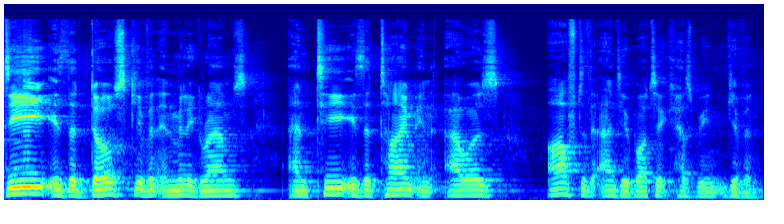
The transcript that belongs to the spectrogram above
d is the dose given in milligrams, and t is the time in hours after the antibiotic has been given.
